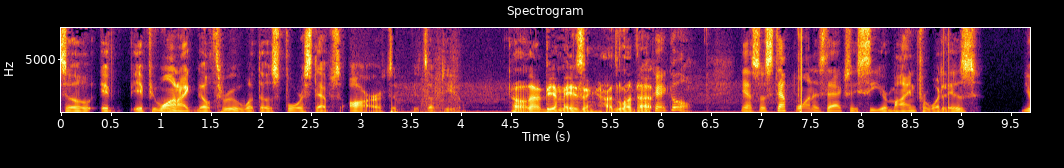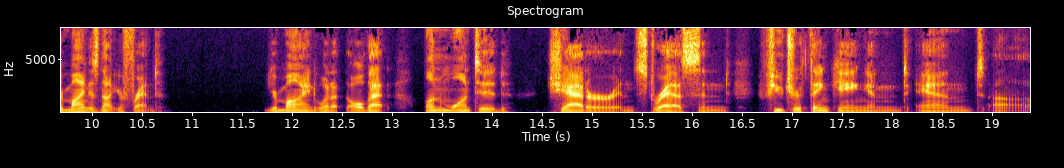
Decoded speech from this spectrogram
so if if you want i can go through what those four steps are. It's, it's up to you. Oh that'd be amazing. I'd love that. Okay cool. Yeah so step one is to actually see your mind for what it is. Your mind is not your friend. Your mind what all that unwanted chatter and stress and future thinking and and uh,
